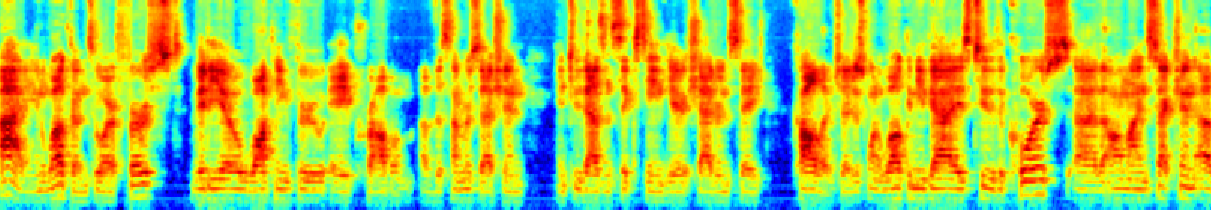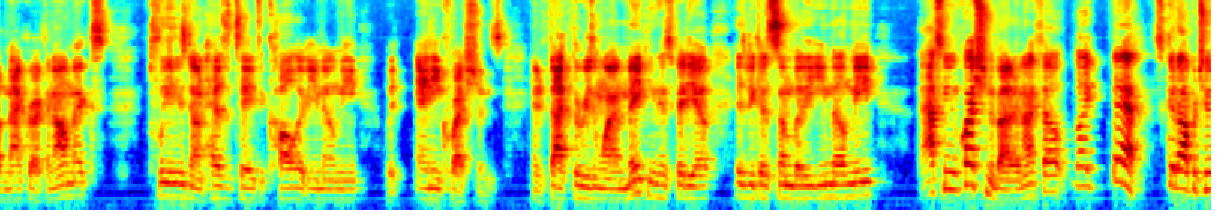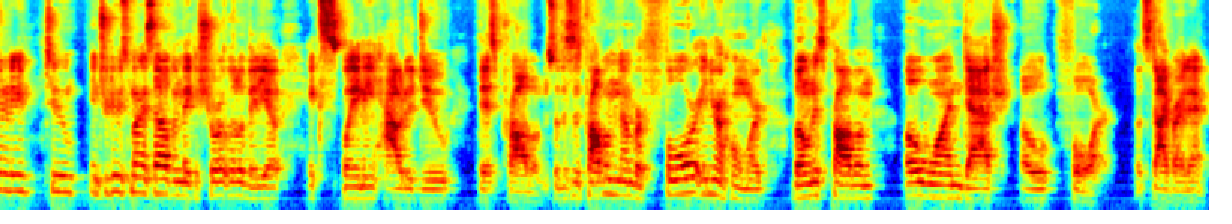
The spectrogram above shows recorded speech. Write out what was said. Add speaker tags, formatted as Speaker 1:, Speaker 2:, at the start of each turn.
Speaker 1: Hi, and welcome to our first video walking through a problem of the summer session in 2016 here at Chadron State College. I just want to welcome you guys to the course, uh, the online section of macroeconomics. Please don't hesitate to call or email me with any questions. In fact, the reason why I'm making this video is because somebody emailed me asking a question about it, and I felt like, yeah, it's a good opportunity to introduce myself and make a short little video explaining how to do this problem. So this is problem number four in your homework, bonus problem 01-04. Let's dive right in.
